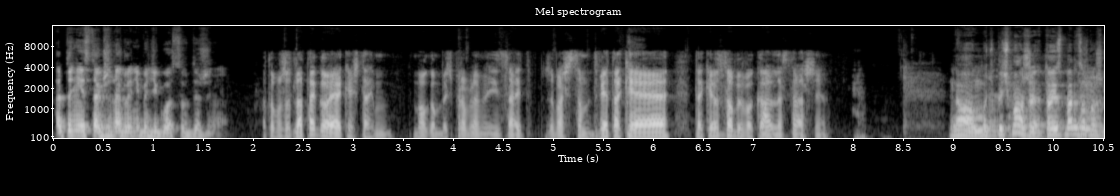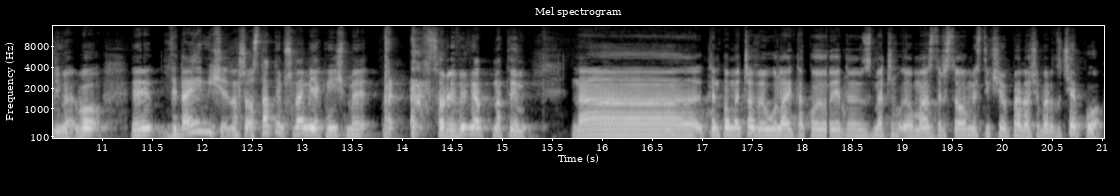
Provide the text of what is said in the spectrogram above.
ale to nie jest tak, że nagle nie będzie głosu w drużynie. No to może dlatego jakieś tam mogą być problemy Inside, że właśnie są dwie takie, takie osoby wokalne strasznie. No, być, może, to jest bardzo możliwe, bo y, wydaje mi się, znaczy ostatnio przynajmniej jak mieliśmy, sorry, wywiad na tym, na ten pomeczowy Woolite'a po jednym z meczów o Masters, to Mystic się wypowiadał się bardzo ciepło,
